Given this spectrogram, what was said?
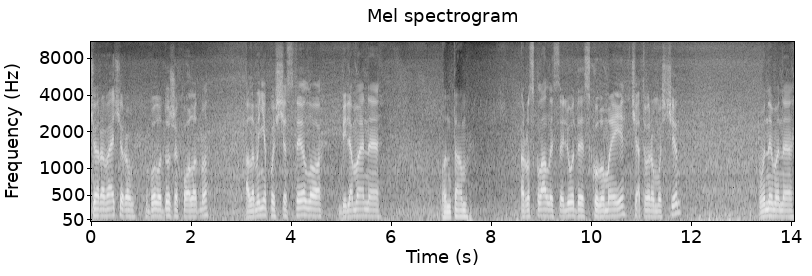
Вчора вечором було дуже холодно, але мені пощастило біля мене он там розклалися люди з Коломиї, четверо мужчин. Вони мене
